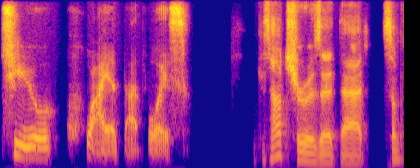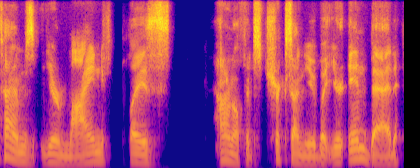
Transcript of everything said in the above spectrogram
to quiet that voice. Because how true is it that sometimes your mind plays I don't know if it's tricks on you, but you're in bed,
